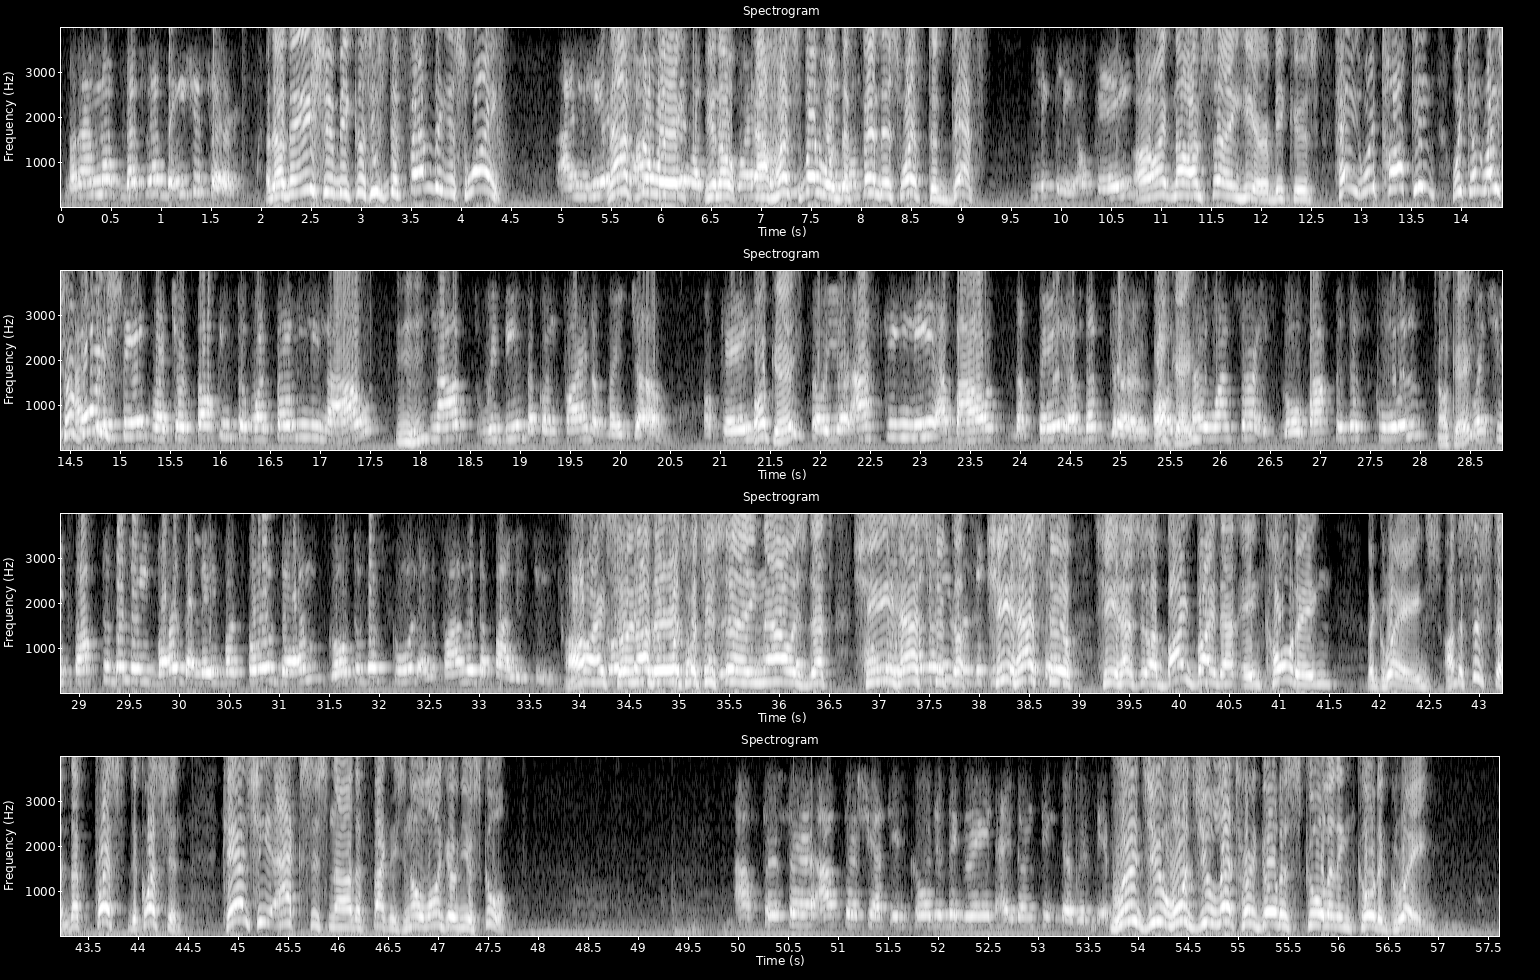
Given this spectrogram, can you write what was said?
But I'm not... That's not the issue, sir. Now the issue because he's defending his wife. I'm here... That's the way, you know, a husband will. I defend his wife to death. Publicly, okay? All right, now I'm saying here because, hey, we're talking. We can raise our I voice. think what you're talking to, what telling me now Mm-hmm. is not within the confine of my job. Okay? Okay. So you're asking me about the pay of that girl. Okay. What I want, sir, is go back to the school. Okay. When she talked to the labor, the labor told them, go to the school and follow the policy. All right. So in other words, what you're saying now is that she Okay, has to the she has to she has to abide by that in coding the grades on the system. The press the question: Can she access now the fact that she's no longer in your school? After, sir, after she has encoded the grade, I don't think there will be a Would you would you let her go to school and encode a grade?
